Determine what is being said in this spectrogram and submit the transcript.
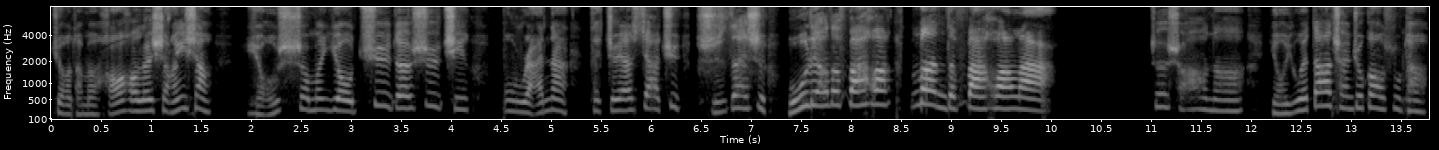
叫他们好好的想一想，有什么有趣的事情。不然呐，再这样下去，实在是无聊的发慌，闷的发慌啦。这时候呢，有一位大臣就告诉他：“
